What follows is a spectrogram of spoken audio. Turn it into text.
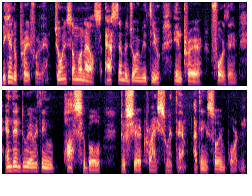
Begin to pray for them. Join someone else. Ask them to join with you in prayer for them, and then do everything possible to share Christ with them. I think it's so important.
